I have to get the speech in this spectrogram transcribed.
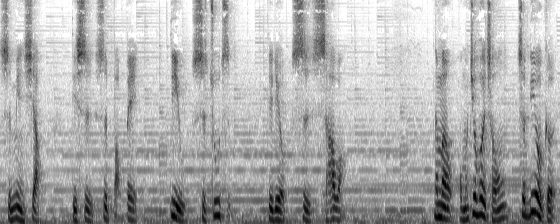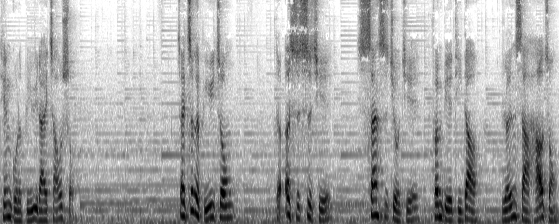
是面笑，第四是宝贝，第五是珠子，第六是撒网。那么，我们就会从这六个天国的比喻来着手。在这个比喻中的二十四节、三十九节，分别提到人撒好种，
